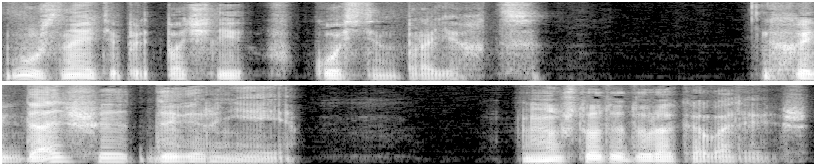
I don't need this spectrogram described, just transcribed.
Мы уж, знаете, предпочли в Костин проехаться». Хоть дальше, да вернее. Ну что ты дурака валяешь?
